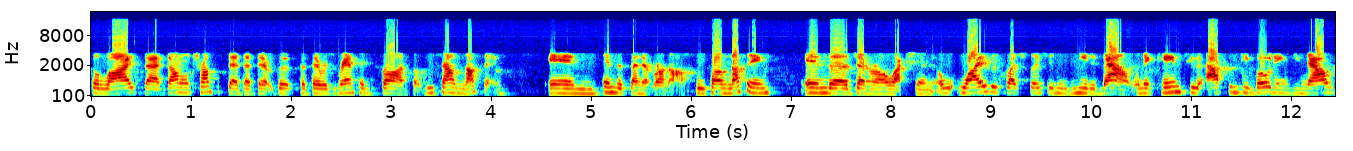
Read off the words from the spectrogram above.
the lies that Donald Trump said that there that there was rampant fraud, but we found nothing in in the Senate runoff. We found nothing in the general election. Why is this legislation needed now? When it came to absentee voting, you now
